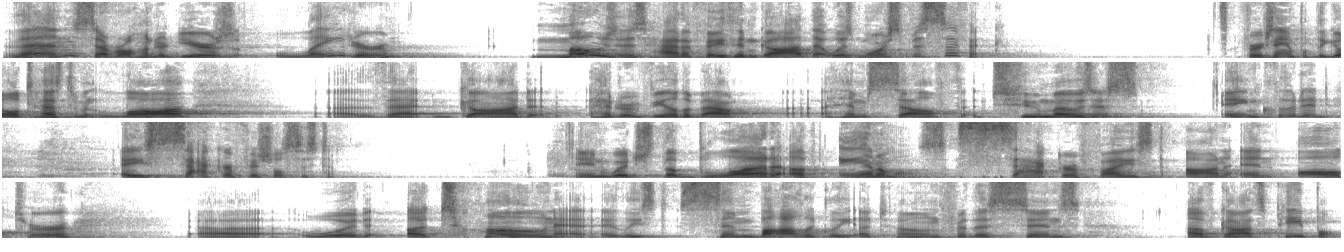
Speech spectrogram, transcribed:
Then, several hundred years later, Moses had a faith in God that was more specific. For example, the Old Testament law uh, that God had revealed about uh, himself to Moses included a sacrificial system in which the blood of animals sacrificed on an altar uh, would atone, at least symbolically atone, for the sins of God's people.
